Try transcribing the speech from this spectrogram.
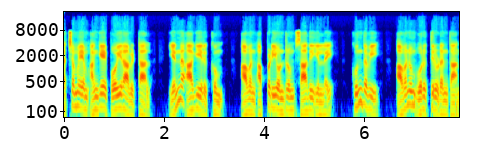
அச்சமயம் அங்கே போயிராவிட்டால் என்ன ஆகியிருக்கும்? அவன் அப்படியொன்றும் சாதி இல்லை. குந்தவி அவனும் ஒரு திருடன்தான்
